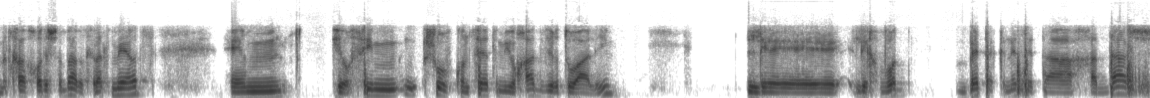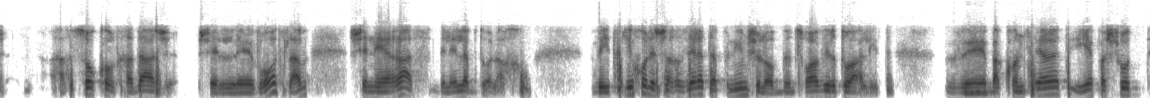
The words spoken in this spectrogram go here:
בתחילת החודש הבא, בתחילת מרץ, הם עושים שוב קונצרט מיוחד וירטואלי לכבוד בית הכנסת החדש, הסו קולד חדש של ורוצלב, שנהרס בליל הבדולח, והצליחו לשחזר את הפנים שלו בצורה וירטואלית. ובקונצרט יהיה פשוט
